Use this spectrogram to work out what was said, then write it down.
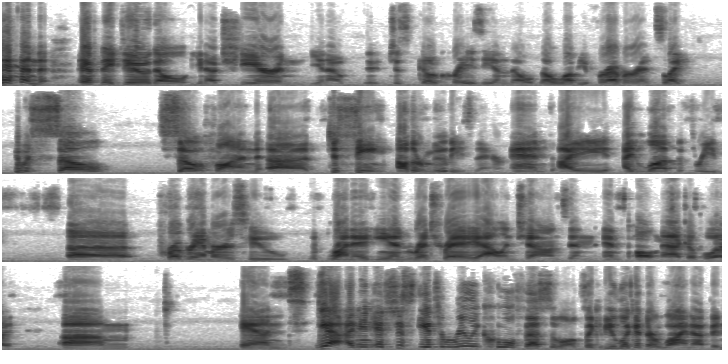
and if they do, they'll you know cheer and you know just go crazy, and they'll they'll love you forever. It's like it was so so fun uh, just seeing other movies there, and I I love the three uh, programmers who run it: Ian Rattray, Alan Jones, and and Paul McEvoy. Um, and yeah, I mean, it's just it's a really cool festival. It's like if you look at their lineup in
